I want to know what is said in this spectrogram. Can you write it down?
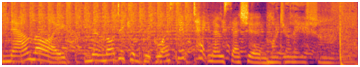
Now live, melodic and progressive techno session. Modulation.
